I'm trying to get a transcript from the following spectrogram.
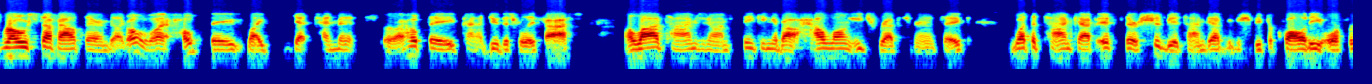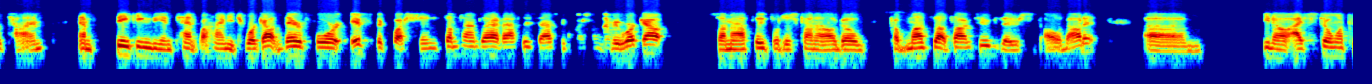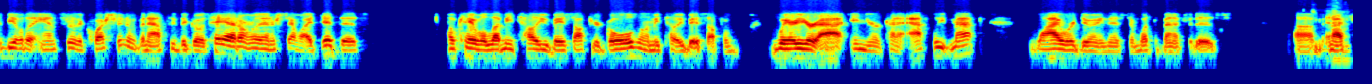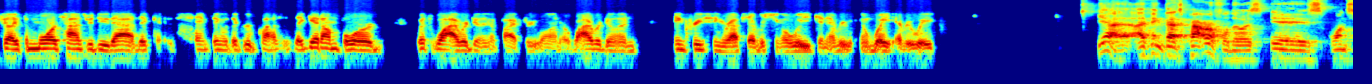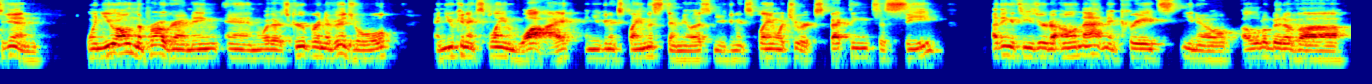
throw stuff out there and be like, oh, well, I hope they like get 10 minutes or I hope they kind of do this really fast. A lot of times, you know, I'm thinking about how long each reps are going to take, what the time cap, if there should be a time cap, if it should be for quality or for time. I'm thinking the intent behind each workout. Therefore, if the question, sometimes I have athletes ask me questions every workout. Some athletes will just kind of I'll go a couple months without talking to because they're just all about it. Um, you know, I still want to be able to answer the question of an athlete that goes, "Hey, I don't really understand why I did this." Okay, well, let me tell you based off your goals, and let me tell you based off of where you're at in your kind of athlete map, why we're doing this and what the benefit is. Um, and I feel like the more times we do that, they, same thing with the group classes, they get on board with why we're doing a five three one or why we're doing increasing reps every single week and every and weight every week. Yeah, I think that's powerful though, is, is once again, when you own the programming and whether it's group or individual, and you can explain why, and you can explain the stimulus, and you can explain what you're expecting to see, I think it's easier to own that and it creates, you know, a little bit of a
